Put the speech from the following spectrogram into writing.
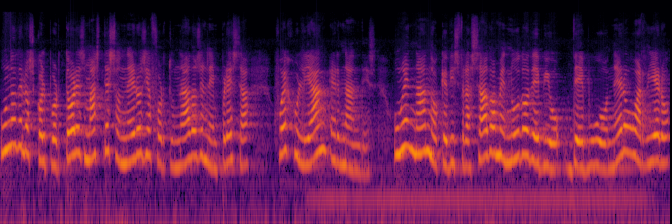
Uno de los colportores más tesoneros y afortunados en la empresa fue Julián Hernández, un enano que disfrazado a menudo de, de buhonero o arriero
